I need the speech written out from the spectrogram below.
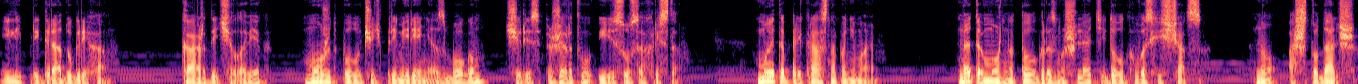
или преграду греха. Каждый человек может получить примирение с Богом через жертву Иисуса Христа. Мы это прекрасно понимаем. На этом можно долго размышлять и долго восхищаться. Но а что дальше?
